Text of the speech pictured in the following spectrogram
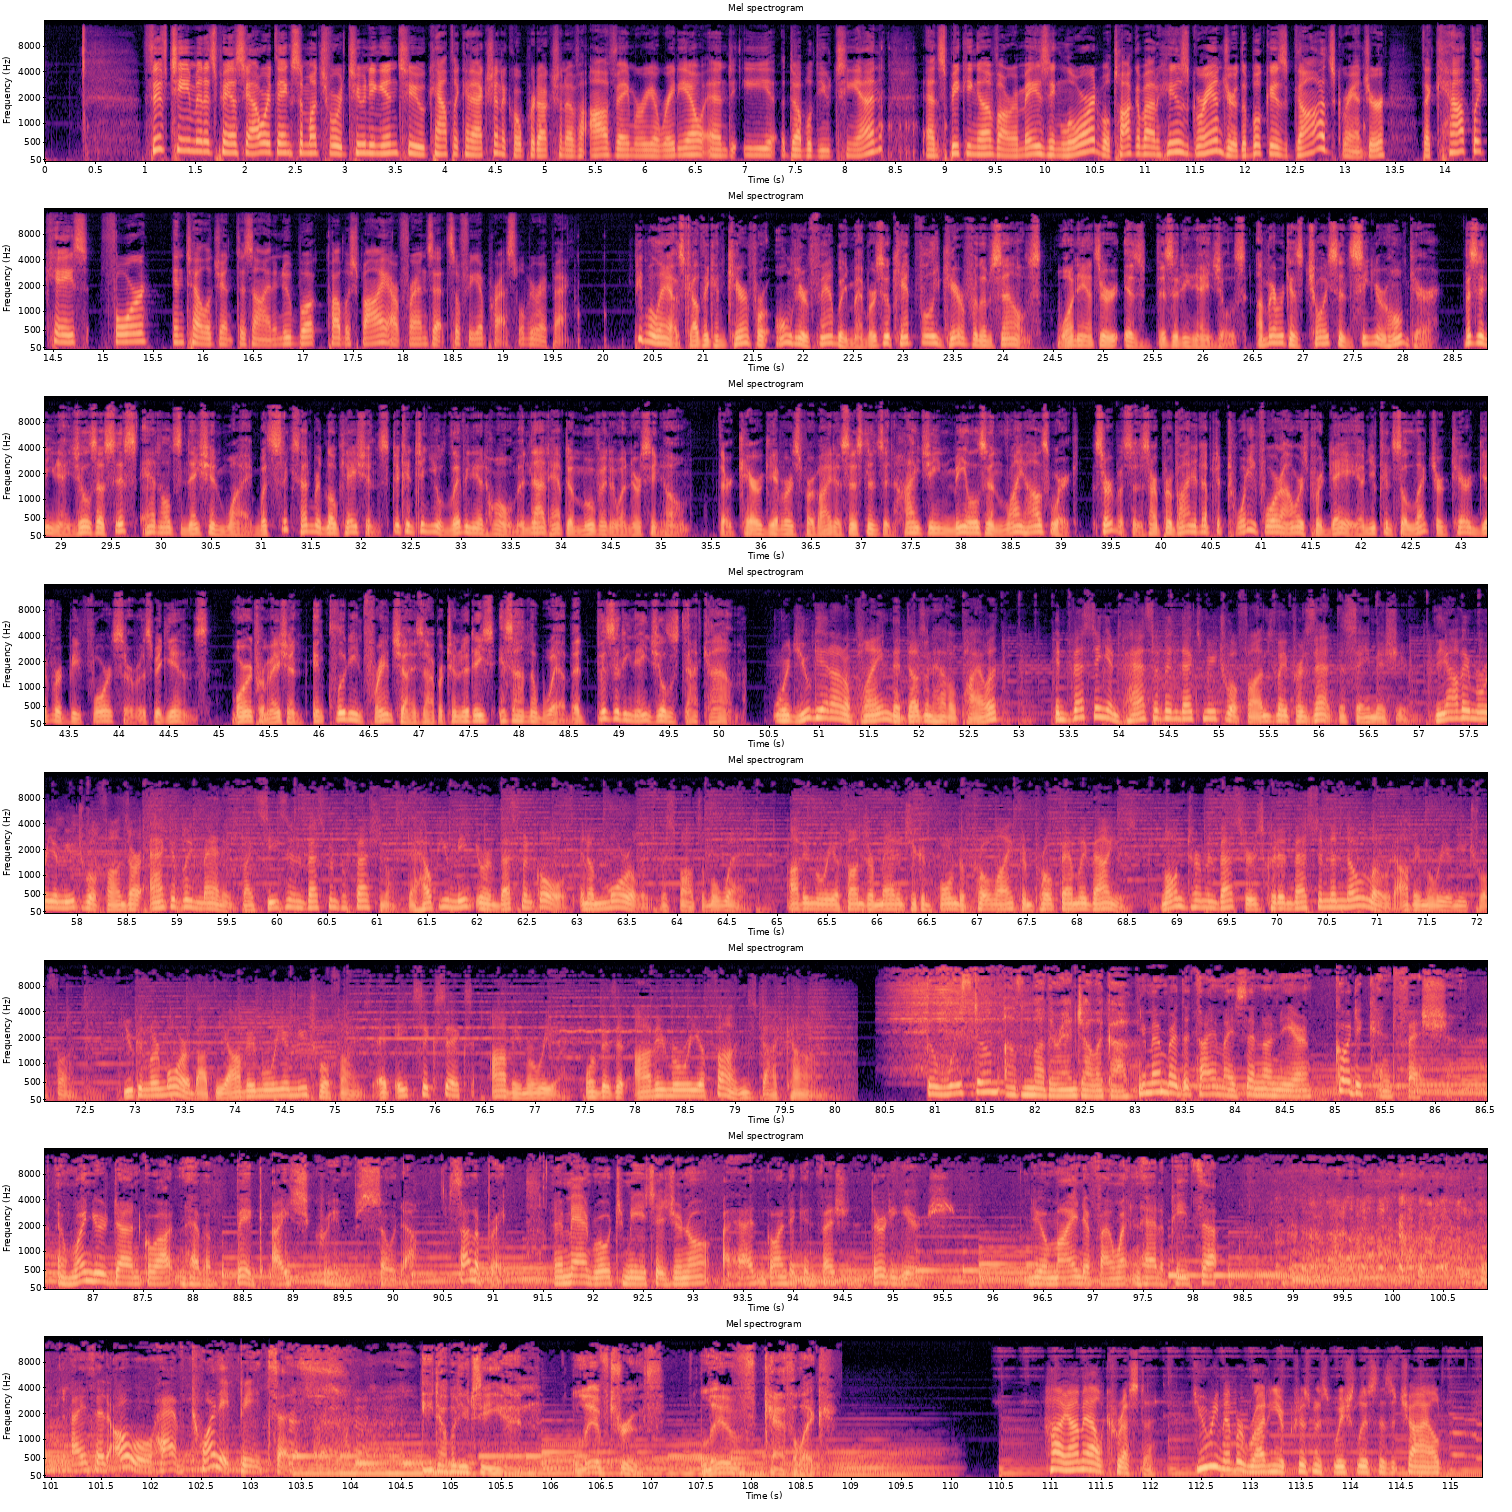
15 minutes past the hour. Thanks so much for tuning in to Catholic Connection, a co production of Ave Maria Radio and EWTN. And speaking of our amazing Lord, we'll talk about his grandeur. The book is God's Grandeur, the Catholic Case for Intelligent Design, a new book published by our friends at Sophia Press. We'll be right back. People ask how they can care for older family members who can't fully care for themselves. One answer is Visiting Angels, America's choice in senior home care. Visiting Angels assists adults nationwide with 600 locations to continue living at home and not have to move into a nursing home. Their caregivers provide assistance in hygiene, meals, and light housework. Services are provided up to 24 hours per day, and you can select your caregiver before service begins. More information, including franchise opportunities, is on the web at visitingangels.com. Would you get on a plane that doesn't have a pilot? Investing in passive index mutual funds may present the same issue. The Ave Maria mutual funds are actively managed by seasoned investment professionals to help you meet your investment goals in a morally responsible way. Ave Maria funds are managed to conform to pro-life and pro-family values. Long-term investors could invest in the no-load Ave Maria mutual Fund. You can learn more about the Ave Maria Mutual Funds at 866 Ave Maria or visit AveMariaFunds.com. The wisdom of Mother Angelica. You remember the time I said on the air, go to confession. And when you're done, go out and have a big ice cream soda. Celebrate. And a man wrote to me, he says, You know, I hadn't gone to confession in 30 years. Do you mind if I went and had a pizza? I said, Oh, have 20 pizzas. EWTN. Live truth. Live Catholic. Hi, I'm Al Kresta. Do you remember writing your Christmas wish list as a child?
